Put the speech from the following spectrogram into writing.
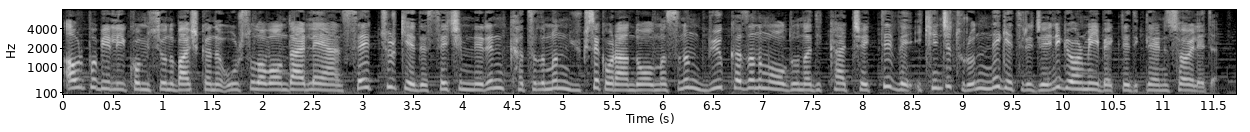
Avrupa Birliği Komisyonu Başkanı Ursula von der Leyen ise Türkiye'de seçimlerin katılımın yüksek oranda olmasının büyük kazanım olduğuna dikkat çekti ve ikinci turun ne getireceğini görmeyi beklediklerini söyledi.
